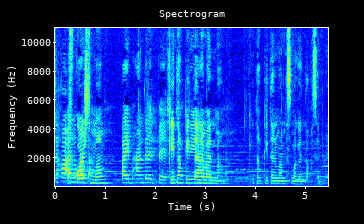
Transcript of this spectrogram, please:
Tsaka Of ano course, ka ba? ma'am. 500 pesos. Kitang-kita naman, ma'am. Kitang-kita naman mas maganda ka sa bride.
